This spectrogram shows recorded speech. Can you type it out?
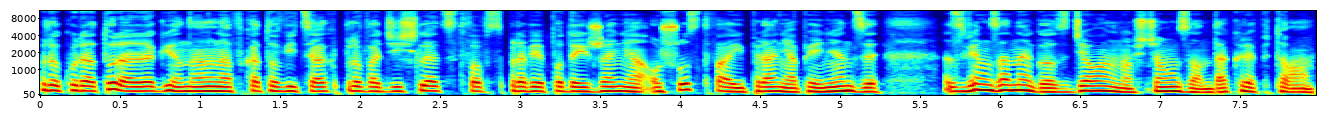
Prokuratura Regionalna w Katowicach prowadzi śledztwo w sprawie podejrzenia oszustwa i prania pieniędzy związanego z działalnością Zonda Krypto.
